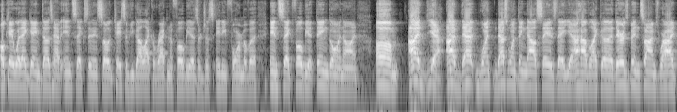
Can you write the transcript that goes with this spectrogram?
okay, well that game does have insects in it, so in case if you got like arachnophobias or just any form of a insect phobia thing going on. Um, I yeah, I that one that's one thing that I'll say is that yeah, I have like uh there's been times where I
